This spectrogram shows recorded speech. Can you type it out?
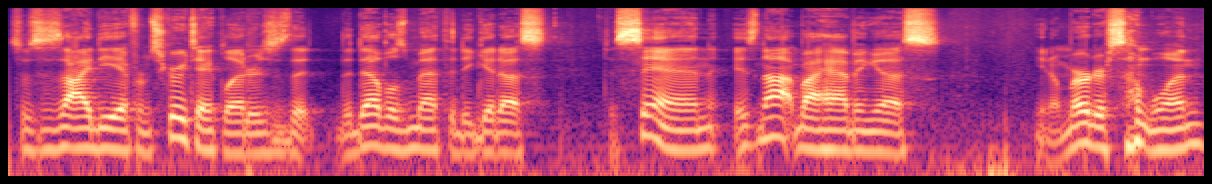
so this idea from Screwtape Letters is that the devil's method to get us to sin is not by having us, you know, murder someone.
